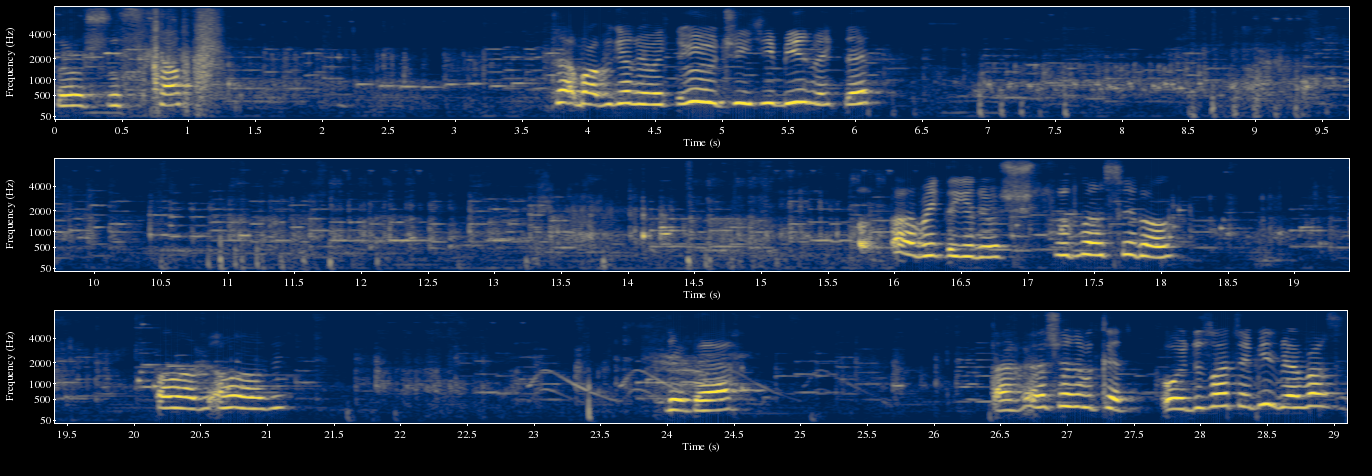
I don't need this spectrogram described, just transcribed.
Şu kap. Tamam geliyor bekle. 3, 2, 1 bekle. Aa bekle geliyor. Şunları sen al. Al abi al abi. Ne be? Arkadaşlar bakın oyunu zaten bilmeyen varsa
